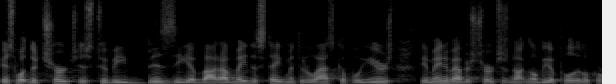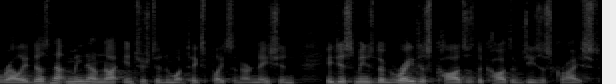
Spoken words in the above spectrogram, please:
It's what the church is to be busy about. I've made the statement through the last couple of years the Emmanuel Baptist Church is not going to be a political rally. It does not mean I'm not interested in what takes place in our nation. It just means the greatest cause is the cause of Jesus Christ.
